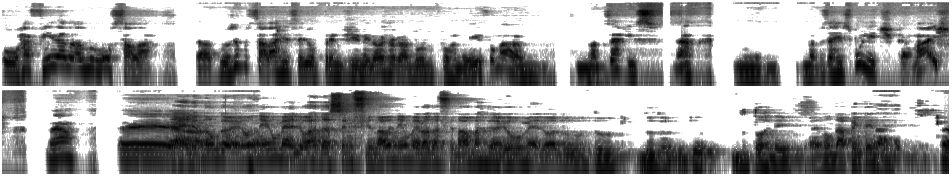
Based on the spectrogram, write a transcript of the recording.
O Rafinha anulou o Salah. Inclusive, o Salah recebeu o prêmio de melhor jogador do torneio. Foi uma, uma bizarrice, né? Uma bizarrice política. Mas, né? É... É, ele não ganhou nem o melhor da semifinal e nem o melhor da final, mas ganhou o melhor do, do, do, do, do torneio. É, não dá para entender. É,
